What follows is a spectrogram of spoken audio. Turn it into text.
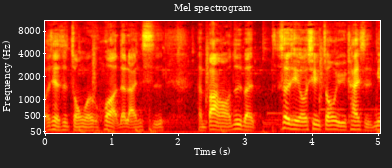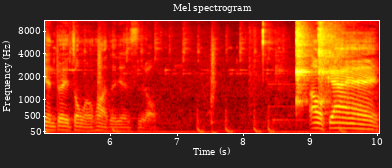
而且是中文化的蓝丝，很棒哦。日本色情游戏终于开始面对中文化这件事喽。OK。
